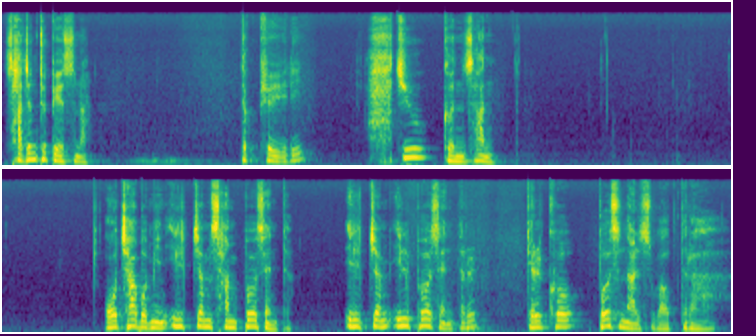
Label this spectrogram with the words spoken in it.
사전 투표에서나 득표율이 아주 근사한 오차범위인 1.3% 1.1%를 결코 벗어날 수가 없더라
